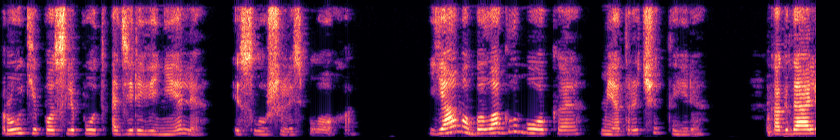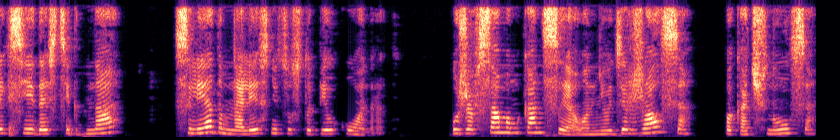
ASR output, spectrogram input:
Руки после пут одеревенели и слушались плохо. Яма была глубокая, метра четыре. Когда Алексей достиг дна, следом на лестницу ступил Конрад. Уже в самом конце он не удержался, покачнулся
